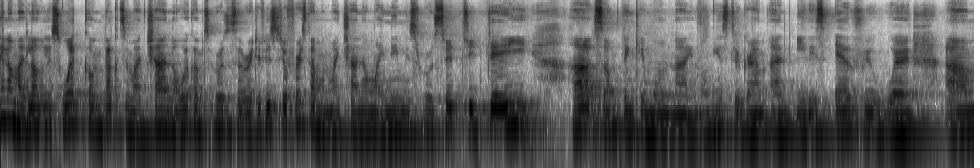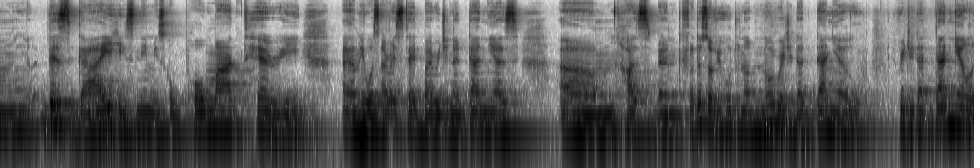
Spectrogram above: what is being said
Hello my lovelies, welcome back to my channel. Welcome to Roses Are Red. If this is your first time on my channel, my name is Rose. Today uh, something came online on Instagram and it is everywhere. Um, this guy, his name is Opama Terry. Um, he was arrested by Regina Daniels um, husband. For those of you who do not know Regina Daniel, Regina Daniel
